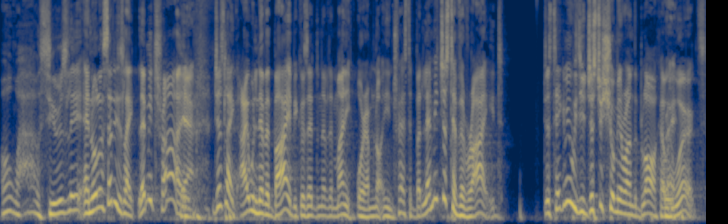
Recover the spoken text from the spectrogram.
Oh wow, seriously? And all of a sudden it's like, let me try. Yeah. Just like I will never buy because I don't have the money or I'm not interested, but let me just have a ride. Just take me with you just to show me around the block how Right. it works.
